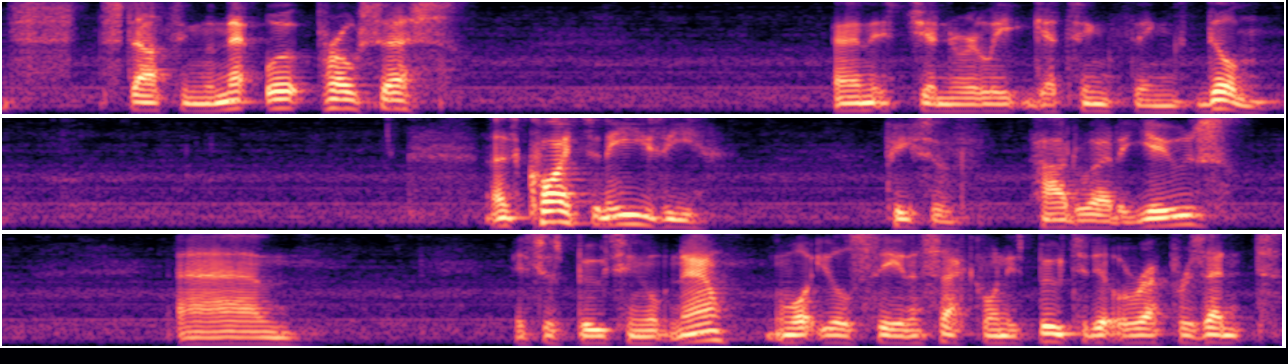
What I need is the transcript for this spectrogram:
It's starting the network process. And it's generally getting things done. And it's quite an easy piece of hardware to use. Um, it's just booting up now. And what you'll see in a second when it's booted it'll represent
